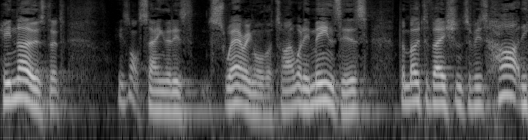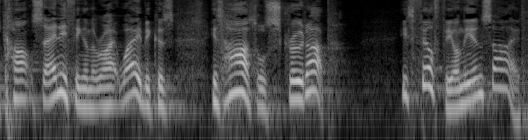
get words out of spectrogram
He knows that he's not saying that he's swearing all the time. What he means is the motivations of his heart. He can't say anything in the right way because his heart's all screwed up. He's filthy on the inside.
